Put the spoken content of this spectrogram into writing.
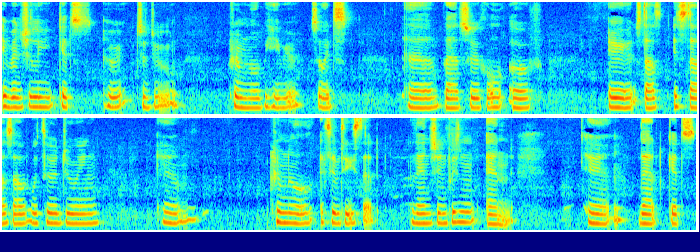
eventually gets her to do criminal behavior. So it's a bad circle of it starts it starts out with her doing um, criminal activities that lands in prison and uh, that gets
